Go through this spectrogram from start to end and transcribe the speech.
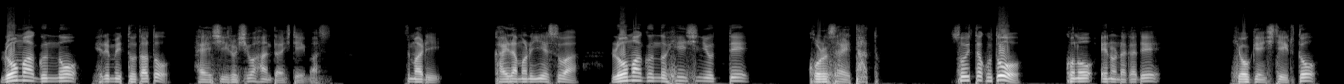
ローマ軍のヘルメットだと林博士は判断しています。つまり、替え玉のイエスはローマ軍の兵士によって殺されたと。そういったことをこの絵の中で表現していると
